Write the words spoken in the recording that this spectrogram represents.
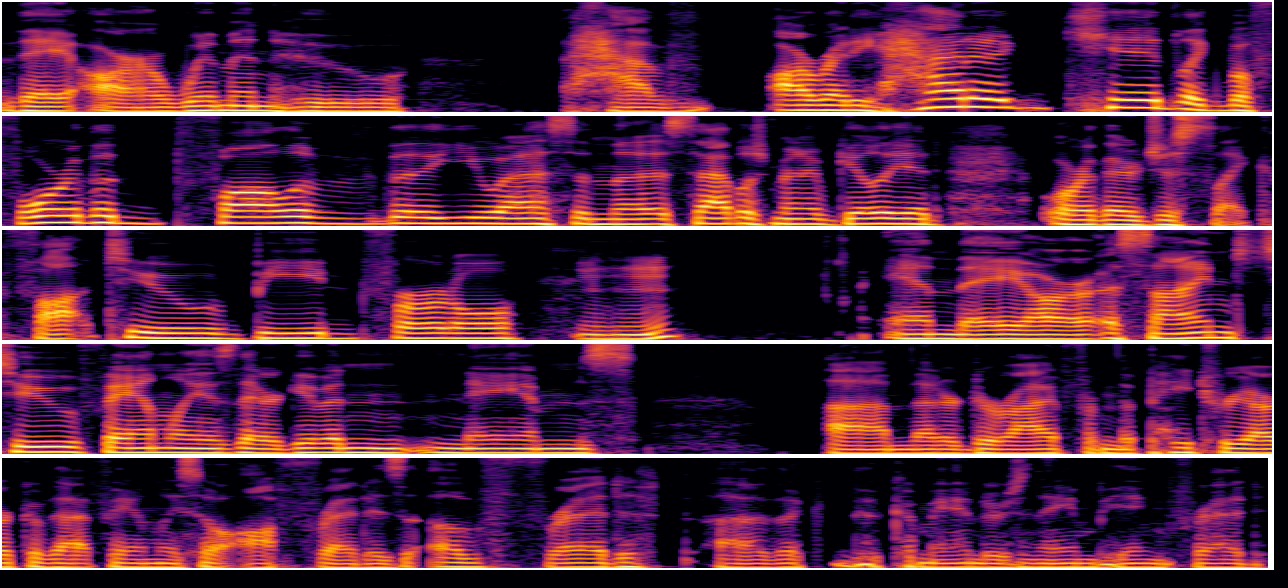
They are women who have already had a kid like before the fall of the US and the establishment of Gilead or they're just like thought to be fertile mm-hmm. and they are assigned to families. They're given names um, that are derived from the patriarch of that family. So Offred is of Fred, uh, the the commander's name being Fred,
